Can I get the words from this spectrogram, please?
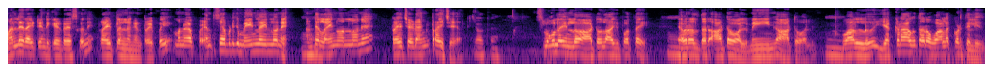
మళ్ళీ రైట్ ఇండికేటర్ వేసుకొని రైట్ లైన్లోకి ఎంటర్ అయిపోయి మనం ఎంతసేపటికి మెయిన్ లైన్లోనే అంటే లైన్ వన్లోనే డ్రైవ్ చేయడానికి ట్రై చేయాలి. ఓకే. స్లో లైన్లో ఆటోలు ఆగిపోతాయి ఎవరు వెళ్తారు? ఆటో వాళ్ళు మెయిన్గా ఆటో వాళ్ళు. వాళ్ళు ఎక్కడ ఆగుతారో వాళ్ళకి కూడా తెలియదు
